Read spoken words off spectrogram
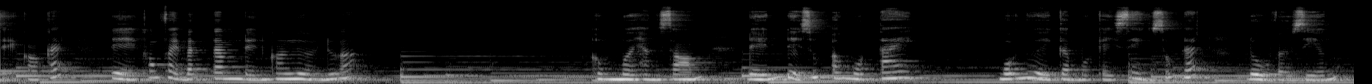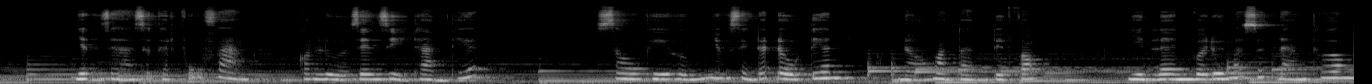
sẽ có cách để không phải bận tâm đến con lừa nữa. Ông mời hàng xóm đến để giúp ông một tay. Mỗi người cầm một cái xẻng xúc đất đổ vào giếng, nhận ra sự thật phũ phàng con lừa rên rỉ thảm thiết. Sau khi hứng những sảnh đất đầu tiên, nó hoàn toàn tuyệt vọng, nhìn lên với đôi mắt rất đáng thương.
